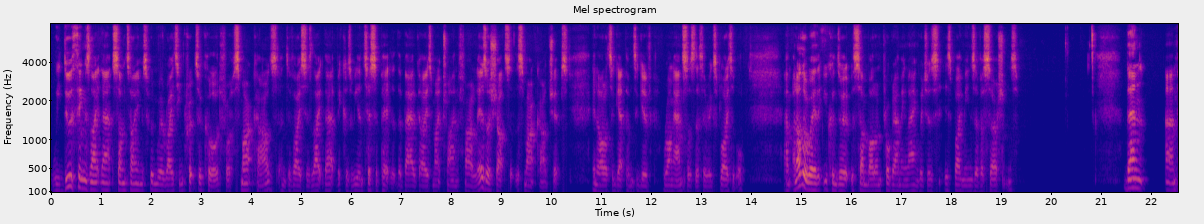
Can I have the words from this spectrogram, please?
We do things like that sometimes when we're writing crypto code for smart cards and devices like that because we anticipate that the bad guys might try and fire laser shots at the smart card chips in order to get them to give wrong answers that are exploitable. Um, another way that you can do it with some modern programming languages is by means of assertions. Then, um,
